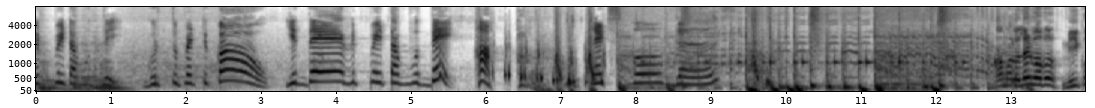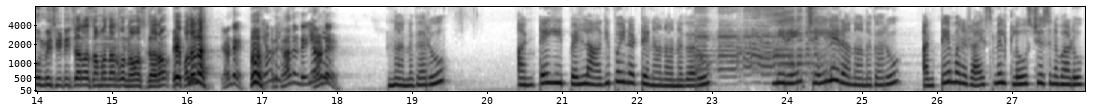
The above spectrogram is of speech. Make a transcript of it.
రిపీట్ అవ్వుద్ది గుర్తు పెట్టుకో ఇద్దే రిపీట్ అవ్వుద్ది లెట్స్ గో గర్ల్స్ మమ్మల్ని వదిలేండి బాబు. మీకు మీ సిటీ ఛానల్ సంబంధానికి నమస్కారం. ఏ పదండి. ఏమండి? అది కాదండి ఏమండి? నాన్నగారు అంటే ఈ పెళ్ళ ఆగిపోయినట్టేనా నాన్నగారు? మీరేం చేయలేరా నాన్నగారు? అంటే మన రైస్ మిల్ క్లోజ్ చేసిన వాడు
